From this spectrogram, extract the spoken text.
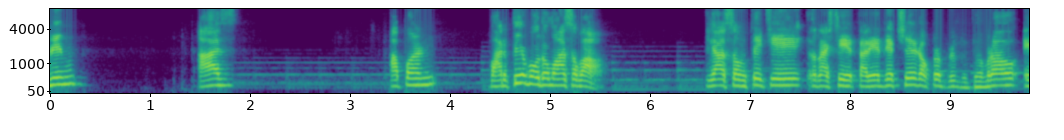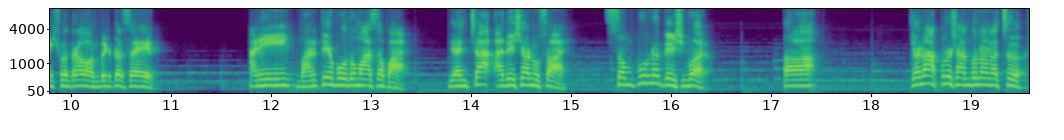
भीम. आज आपण भारतीय बौद्ध महासभा या संस्थेचे राष्ट्रीय कार्याध्यक्ष डॉक्टर भीमराव यशवंतराव आंबेडकर साहेब आणि भारतीय बौद्ध महासभा यांच्या आदेशानुसार संपूर्ण देशभर जन आक्रोश आंदोलनाचं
